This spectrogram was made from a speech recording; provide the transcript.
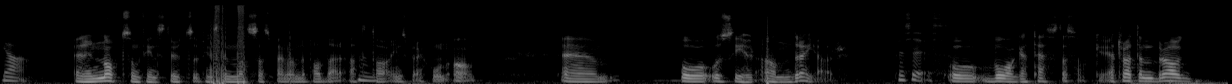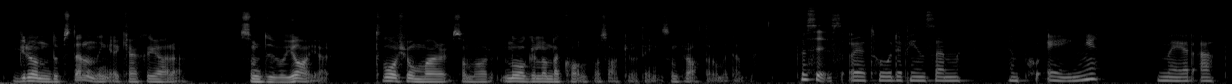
Ja, Är det något som finns där ute så finns det massa spännande poddar att Mm. ta inspiration av. Ehm, och, och se hur andra gör. precis. Och våga testa saker. Jag tror att en bra grunduppställning är kanske att göra som du och jag gör. Två tjommar som har någorlunda koll på saker och ting som pratar om ett ämne. Precis, och jag tror det finns en, en poäng med att,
